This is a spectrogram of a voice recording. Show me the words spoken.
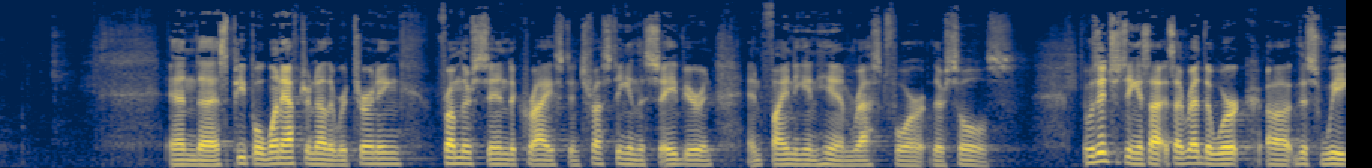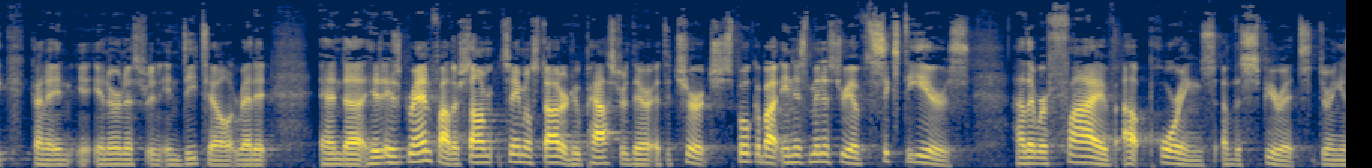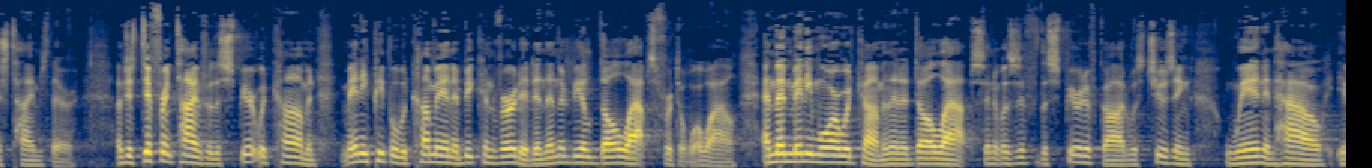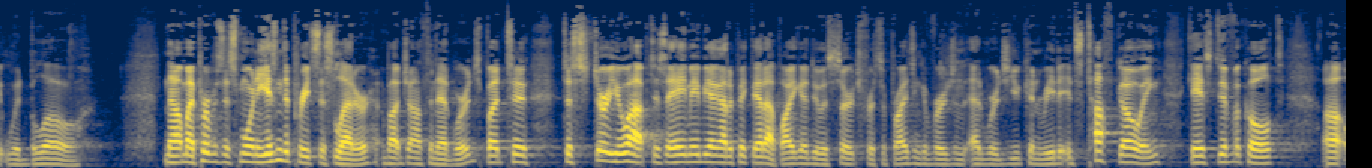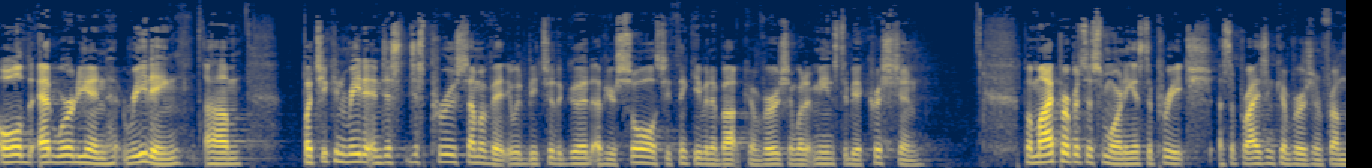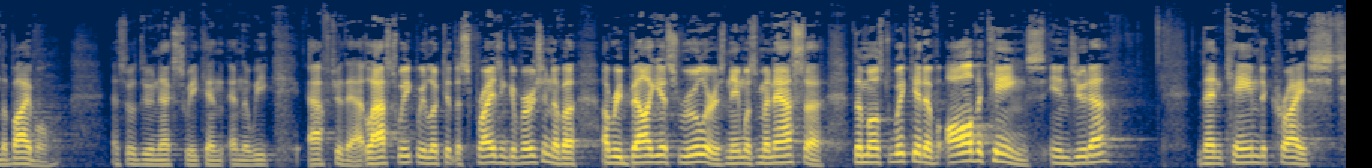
And uh, as people, one after another, were turning from their sin to Christ and trusting in the Savior and, and finding in Him rest for their souls. It was interesting as I, as I read the work uh, this week, kind of in, in earnest, in, in detail, read it. And uh, his, his, grandfather, Samuel Stoddard, who pastored there at the church, spoke about in his ministry of 60 years how there were five outpourings of the Spirit during his times there. Of just different times where the Spirit would come and many people would come in and be converted, and then there'd be a dull lapse for a while. And then many more would come, and then a dull lapse. And it was as if the Spirit of God was choosing when and how it would blow. Now, my purpose this morning isn't to preach this letter about Jonathan Edwards, but to, to stir you up to say, hey, maybe I got to pick that up. All you got to do is search for Surprising Conversions Edwards. You can read it. It's tough going. Okay, it's difficult uh, old Edwardian reading, um, but you can read it and just, just peruse some of it. It would be to the good of your soul as you think even about conversion, what it means to be a Christian. But my purpose this morning is to preach a surprising conversion from the Bible, as we'll do next week and, and the week after that. Last week we looked at the surprising conversion of a, a rebellious ruler. His name was Manasseh, the most wicked of all the kings in Judah, then came to Christ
